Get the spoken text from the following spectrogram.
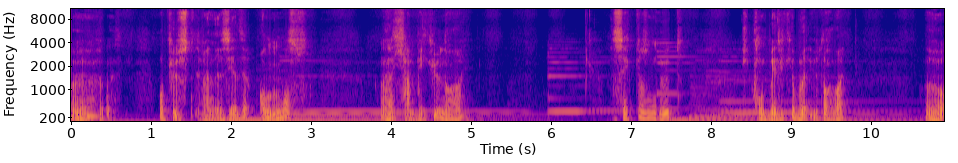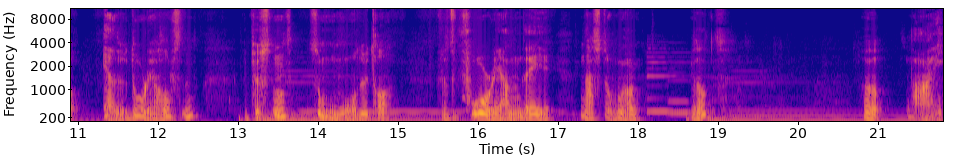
Uh, og pustemedisiner en masse. Men jeg kommer ikke unna her. Det ser ikke sånn ut. Vi kommer ikke bare ut av her. Er du dårlig i halsen, i pusten, så må du ta. For så får du igjen det i neste omgang. Ikke sant? Nei,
